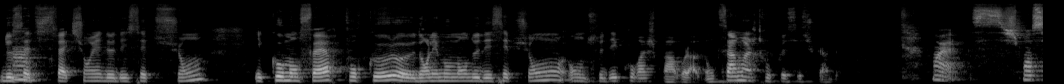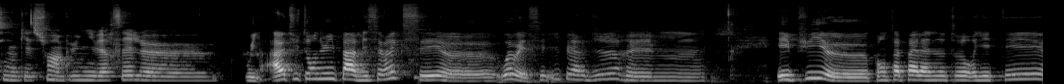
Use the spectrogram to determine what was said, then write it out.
de mmh. satisfaction et de déception et comment faire pour que dans les moments de déception, on ne se décourage pas. Voilà. Donc ça, moi, je trouve que c'est super bien. Ouais, je pense que c'est une question un peu universelle. Ah, tu t'ennuies pas, mais c'est vrai que c'est ouais, ouais, c'est hyper dur. Et, mmh, et puis, quand t'as pas la notoriété,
